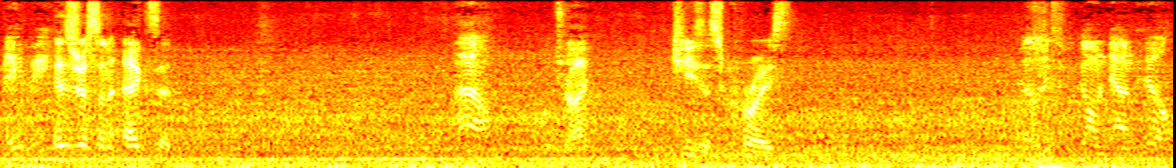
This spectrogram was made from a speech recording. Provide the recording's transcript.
Maybe. it's just an exit Well, we'll try. jesus christ At least we're going downhill.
